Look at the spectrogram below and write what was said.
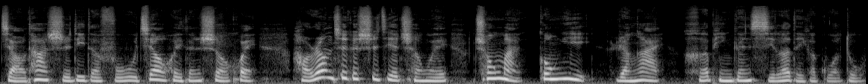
脚踏实地的服务教会跟社会，好让这个世界成为充满公义、仁爱、和平跟喜乐的一个国度。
